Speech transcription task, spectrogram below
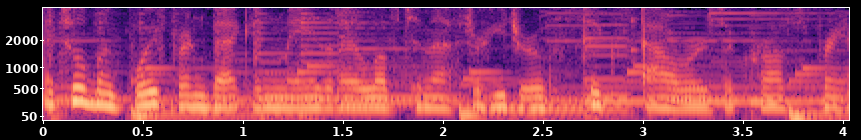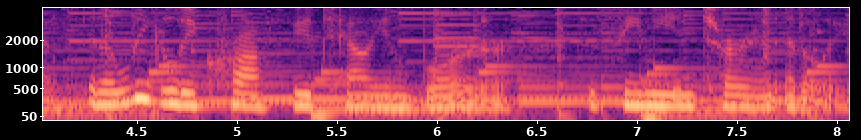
I told my boyfriend back in May that I loved him after he drove six hours across France and illegally crossed the Italian border to see me in Turin, Italy,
